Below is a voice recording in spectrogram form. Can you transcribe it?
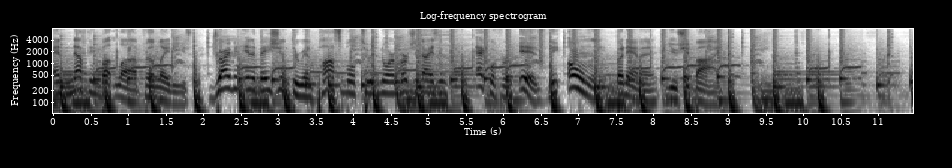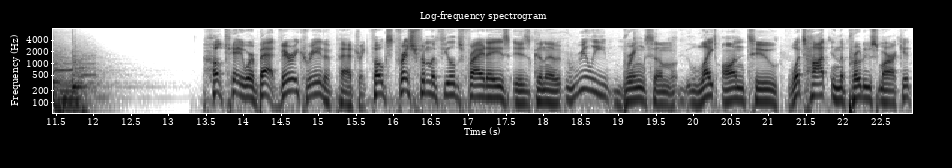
and nothing but love for the ladies. Driving innovation through impossible to ignore merchandising, Equifruit is the only banana you should buy. Okay, we're back. Very creative, Patrick. Folks, Fresh from the Fields Fridays is going to really bring some light onto what's hot in the produce market,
